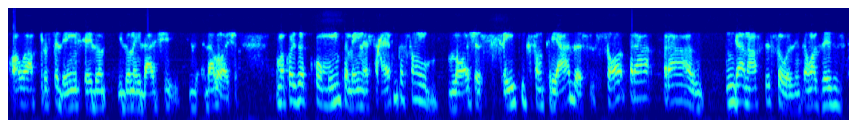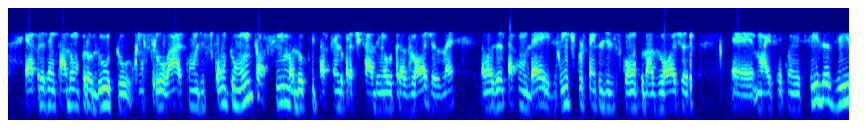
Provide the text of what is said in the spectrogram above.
qual a procedência e idoneidade da loja. Uma coisa comum também nessa época são lojas fake que são criadas só para enganar as pessoas. Então, às vezes, é apresentado um produto, um celular com um desconto muito acima do que está sendo praticado em outras lojas, né? Então, às vezes está com 10, 20% de desconto nas lojas é, mais reconhecidas e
